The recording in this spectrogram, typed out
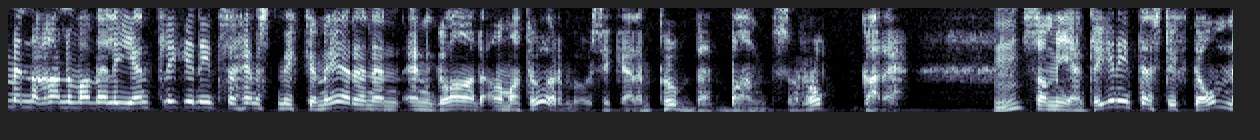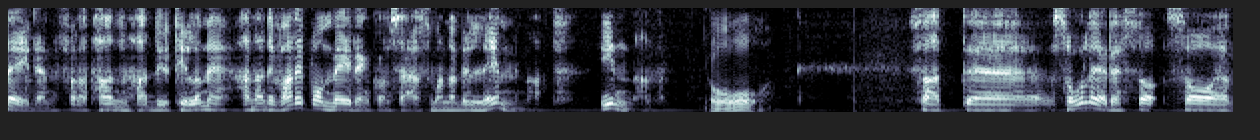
men han var väl egentligen inte så hemskt mycket mer än en, en glad amatörmusiker, en pubbandsrockare. Mm. Som egentligen inte ens tyckte om Maiden för att han hade ju till och med han hade varit på en Maiden-konsert som han hade lämnat innan. Oh. Så att eh, således så, så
